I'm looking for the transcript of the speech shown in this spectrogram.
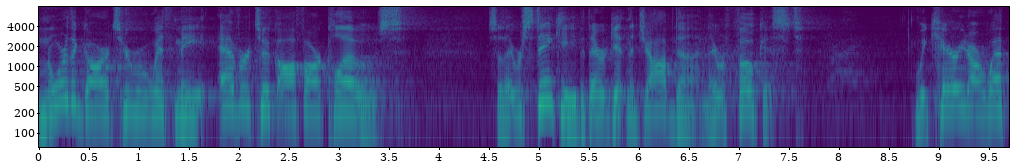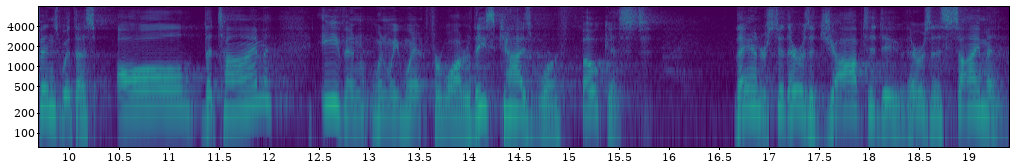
nor the guards who were with me, ever took off our clothes. So they were stinky, but they were getting the job done. They were focused. We carried our weapons with us all the time, even when we went for water. These guys were focused. They understood there was a job to do, there was an assignment.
